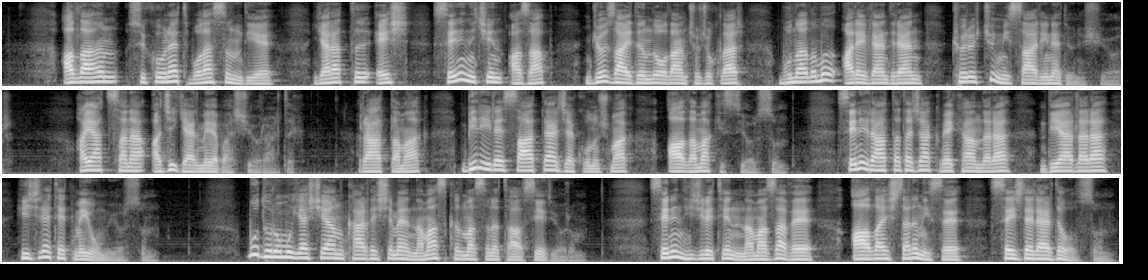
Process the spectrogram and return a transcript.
Allah'ın sükunet bulasın diye yarattığı eş senin için azap, göz aydınlığı olan çocuklar bunalımı alevlendiren körükçü misaline dönüşüyor. Hayat sana acı gelmeye başlıyor artık. Rahatlamak, biriyle saatlerce konuşmak, ağlamak istiyorsun. Seni rahatlatacak mekanlara, diyarlara hicret etmeyi umuyorsun. Bu durumu yaşayan kardeşime namaz kılmasını tavsiye ediyorum. Senin hicretin namaza ve ağlayışların ise secdelerde olsun.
